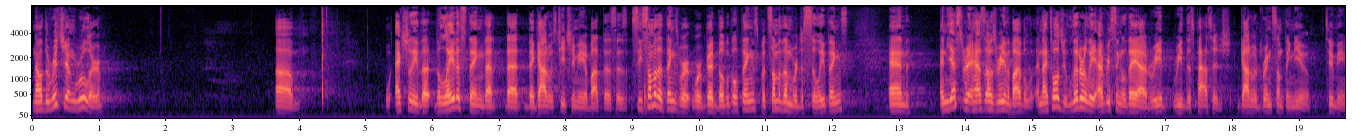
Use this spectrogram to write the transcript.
Now, the rich young ruler, um, actually, the, the latest thing that, that, that God was teaching me about this is see, some of the things were, were good biblical things, but some of them were just silly things. And and yesterday, as I was reading the Bible, and I told you literally every single day I would read, read this passage, God would bring something new to me.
